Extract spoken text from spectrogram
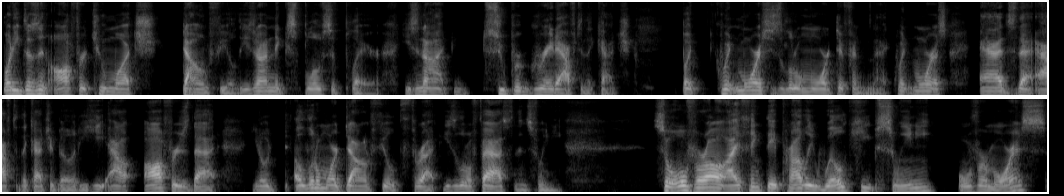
But he doesn't offer too much downfield. He's not an explosive player. He's not super great after the catch. But Quintin Morris is a little more different than that. Quintin Morris adds that after the catch ability. He out offers that, you know, a little more downfield threat. He's a little faster than Sweeney. So overall, I think they probably will keep Sweeney over Morris.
